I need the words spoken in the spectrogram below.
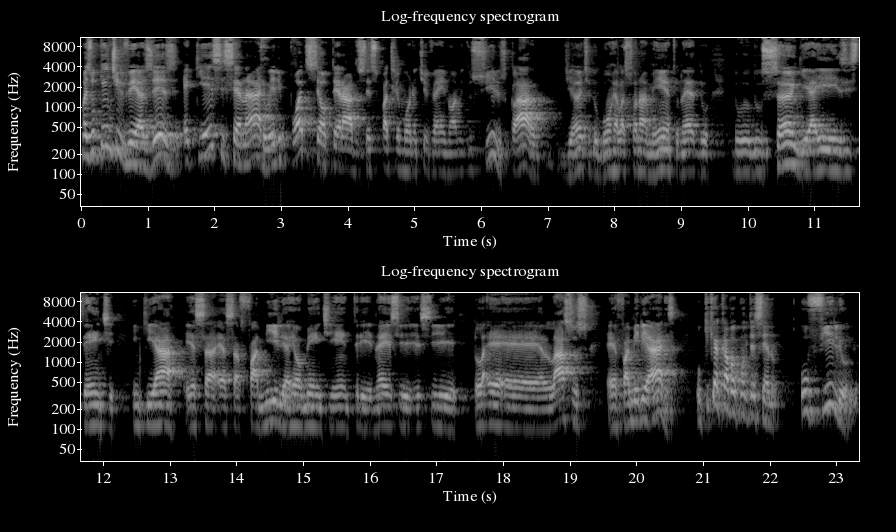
Mas o que a gente vê às vezes é que esse cenário ele pode ser alterado se esse patrimônio estiver em nome dos filhos, claro, diante do bom relacionamento, né, do, do, do sangue aí existente em que há essa, essa família realmente entre né, esse, esse é, é, laços é, familiares, o que, que acaba acontecendo? O filho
